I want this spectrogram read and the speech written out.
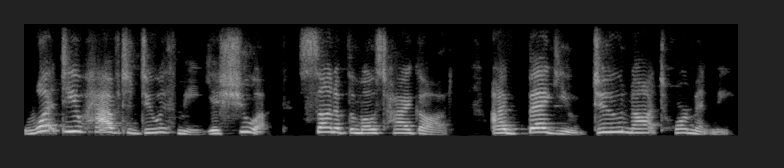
What do you have to do with me, Yeshua, Son of the Most High God? I beg you, do not torment me.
